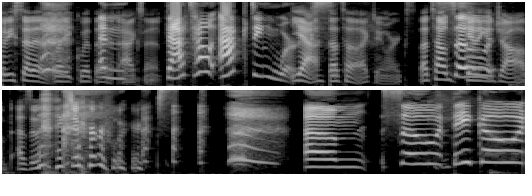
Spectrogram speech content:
But he said it like with an accent. That's how acting works. Yeah, that's how acting works. That's how So- getting a job as an actor works. Um, so they go,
